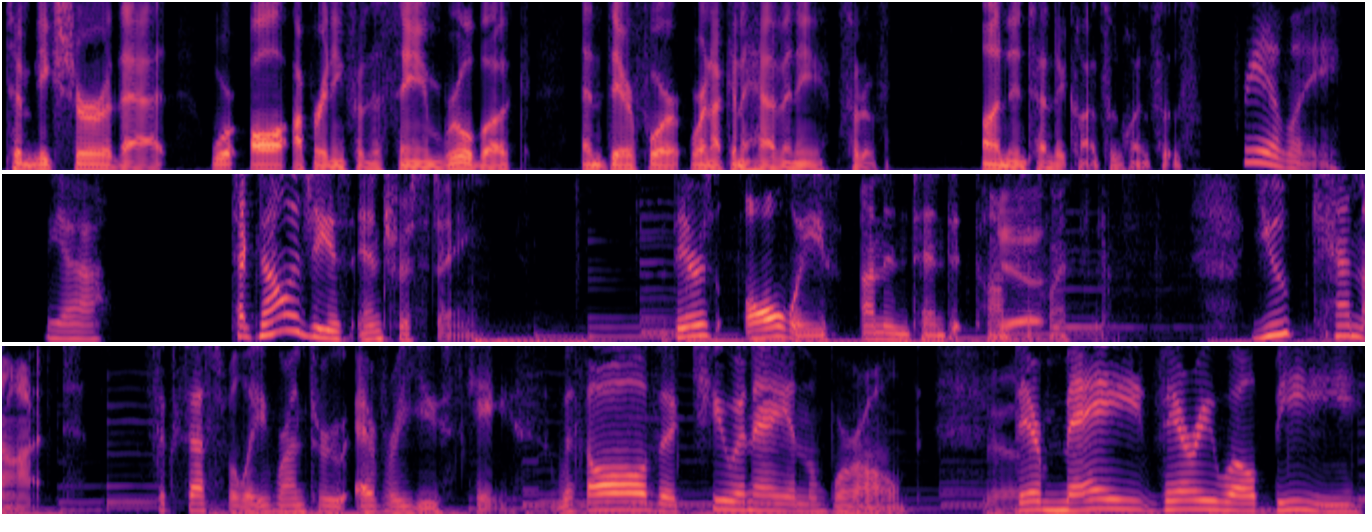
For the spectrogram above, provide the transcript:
to make sure that we're all operating from the same rule book and therefore we're not going to have any sort of unintended consequences. Really? Yeah. Technology is interesting. There's always unintended consequences. Yeah. You cannot successfully run through every use case. With all the q&a in the world yeah. there may very well be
